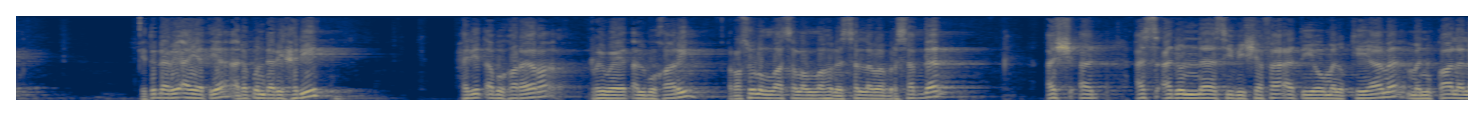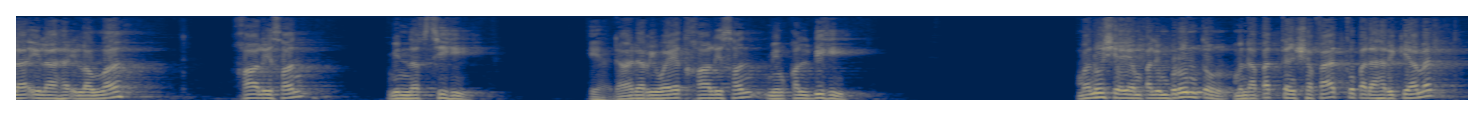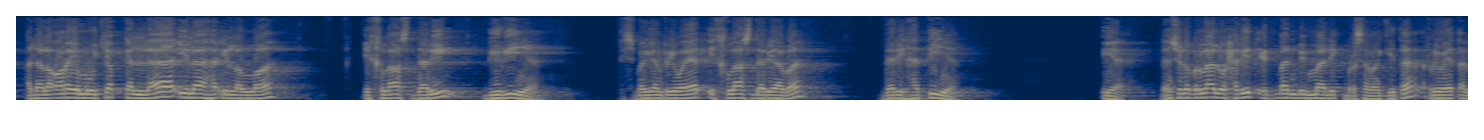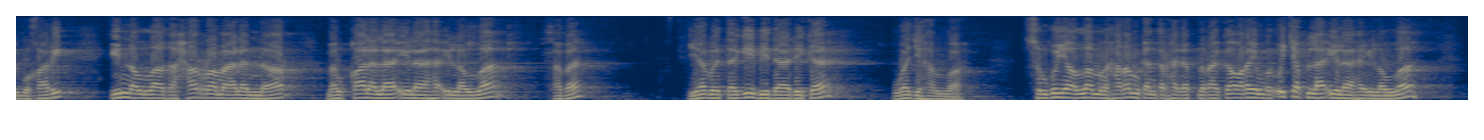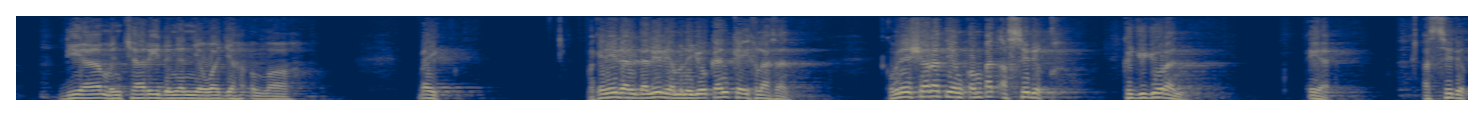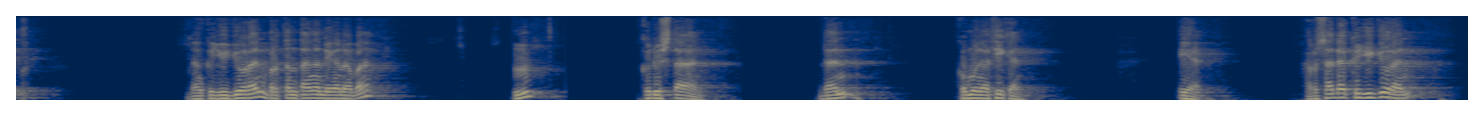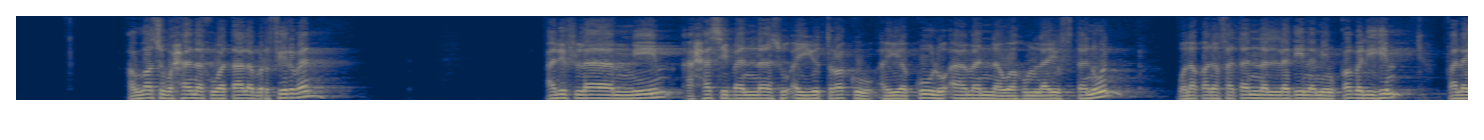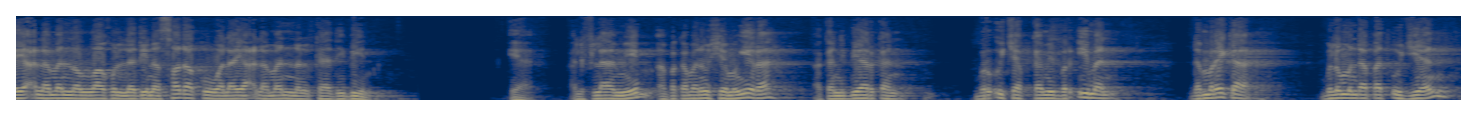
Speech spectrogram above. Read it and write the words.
Itu dari ayat ya, adapun dari hadis hadis Abu Hurairah riwayat Al-Bukhari Rasulullah sallallahu alaihi wasallam bersabda Ash'ad as'adun nasi bi syafaati yaumil qiyamah man qala la ilaha illallah khalisan min nafsihi. Ya dan ada riwayat khalisan min qalbihi. Manusia yang paling beruntung mendapatkan syafaatku pada hari kiamat adalah orang yang mengucapkan la ilaha illallah ikhlas dari dirinya. Di sebagian riwayat ikhlas dari apa? Dari hatinya. Iya dan sudah berlalu hadis Ibn bin Malik bersama kita riwayat Al Bukhari innallaha harrama 'alan nar man qala la ilaha illallah." Apa? Ya batagi bidzalika wajh Allah. Sungguhnya Allah mengharamkan terhadap neraka orang yang berucap la ilaha illallah dia mencari dengannya wajah Allah. Baik. Maka ini dalil-dalil yang menunjukkan keikhlasan. Kemudian syarat yang keempat as-sidq kejujuran. Iya. As-sidq. Dan kejujuran bertentangan dengan apa? hmm? kedustaan dan kemunafikan. Iya, harus ada kejujuran. Allah Subhanahu wa taala berfirman Alif lam mim ahasiban nasu ayutraku ay yaqulu amanna wa hum la yuftanun wa laqad fatanna alladhina min qablihim fala ya'lamanna Allahu alladhina sadaqu wa la ya'lamanna al-kadhibin Ya yeah alif lam mim apakah manusia mengira akan dibiarkan berucap kami beriman dan mereka belum mendapat ujian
